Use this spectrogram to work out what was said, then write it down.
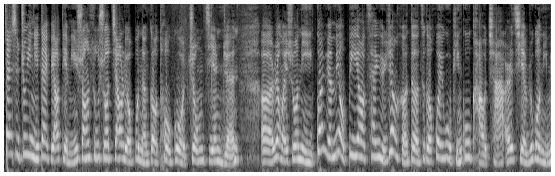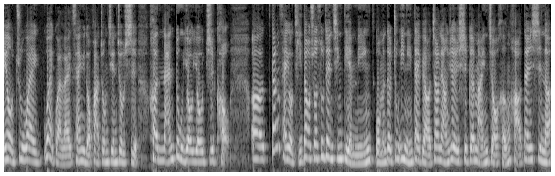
但是朱印尼代表点名双苏说，交流不能够透过中间人。呃，认为说你官员没有必要参与任何的这个会务评估考察，而且如果你没有驻外外管来参与的话，中间就是很难度悠悠之口。呃，刚才有提到说苏振清点名我们的驻印尼代表张良任是跟马英九很好，但是呢，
